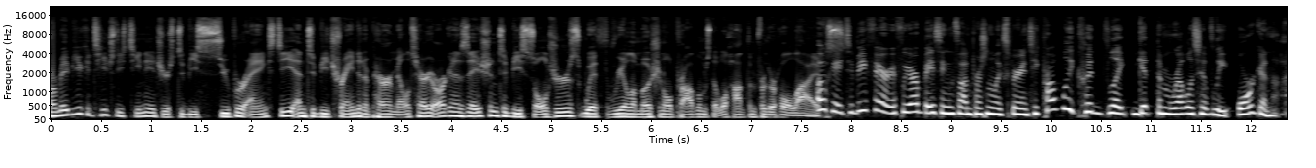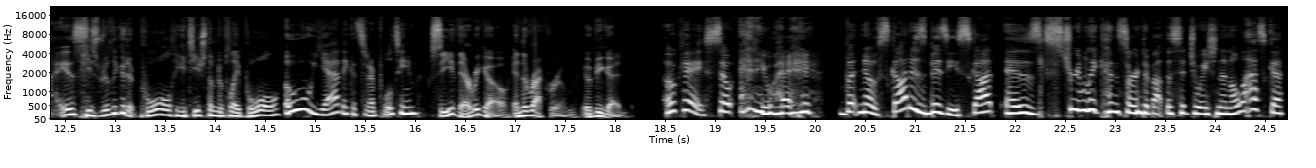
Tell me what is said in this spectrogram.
Or maybe you could teach these teenagers to be super angsty and to be trained in a paramilitary organization to be soldiers with real emotional problems that will haunt them for their whole lives. Okay, to be fair, if we are basing this on personal experience, he probably could like get them relatively organized. He's really good at pool. He could teach them to play pool. oh yeah, they could start a pool team. See, there we go. In the rec room. It would be good. Okay, so anyway, but no, Scott is busy. Scott is extremely concerned about the situation in Alaska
